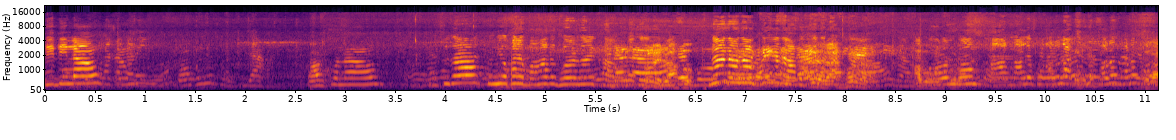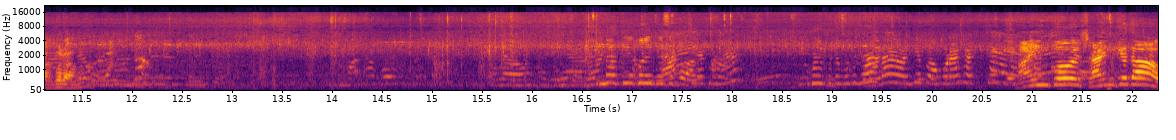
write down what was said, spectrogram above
দিদি নাও। সুধা তুমি ওখানে বাঁহাতে ধরে ধরে খাও। না না না দাও কেটে রাখো। গরম গরম নালে রাখো সাইন সাইনকে দাও?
